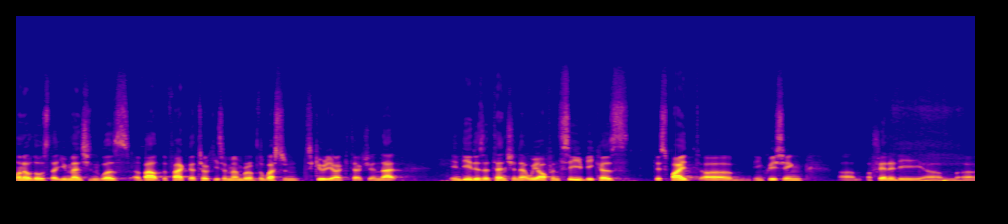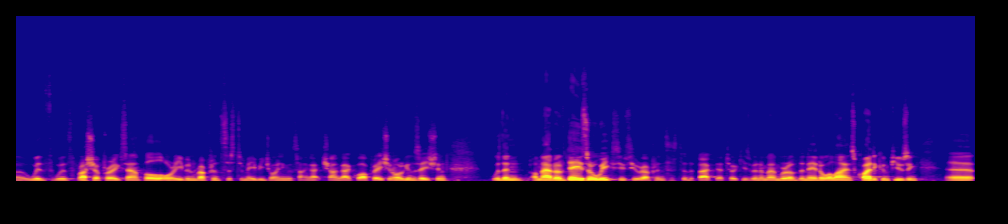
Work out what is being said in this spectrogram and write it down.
one of those that you mentioned was about the fact that Turkey is a member of the Western security architecture, and that indeed is a tension that we often see because despite uh, increasing um, affinity um, uh, with, with Russia, for example, or even references to maybe joining the Shanghai, Shanghai Cooperation Organization. Within a matter of days or weeks, you see references to the fact that Turkey's been a member of the NATO alliance. Quite a confusing uh,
